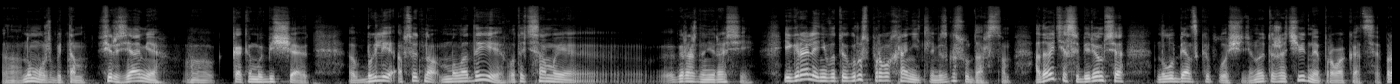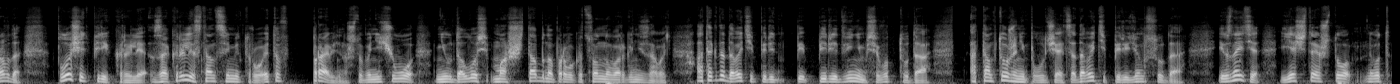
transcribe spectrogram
ну, может быть, там, ферзями, э, как им обещают, были абсолютно молодые, вот эти самые э, граждане России. Играли они в эту игру с правоохранителями, с государством. А давайте соберемся на Лубянской площади. Ну, это же очевидная провокация, правда? Площадь перекрыли, закрыли станции метро. Это правильно, чтобы ничего не удалось масштабно провокационного организовать. А тогда давайте передвинемся вот туда. А там тоже не получается. А давайте перейдем сюда. И знаете, я считаю, что вот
